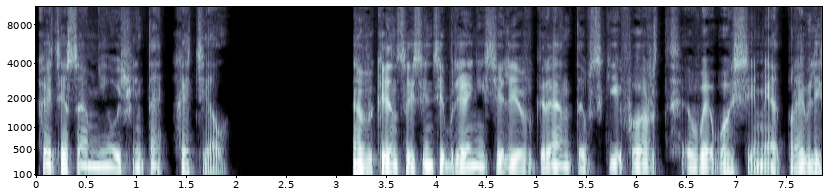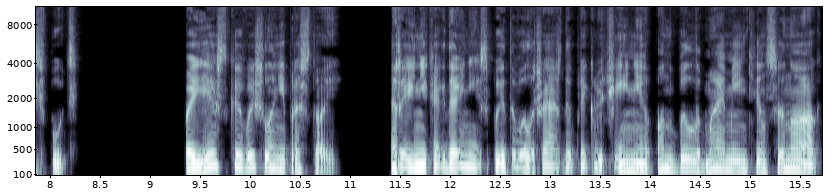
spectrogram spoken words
хотя сам не очень-то хотел. В конце сентября они сели в Грантовский форт В-8 и отправились в путь. Поездка вышла непростой. Рэй никогда не испытывал жажды приключений, он был маменькин сынок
